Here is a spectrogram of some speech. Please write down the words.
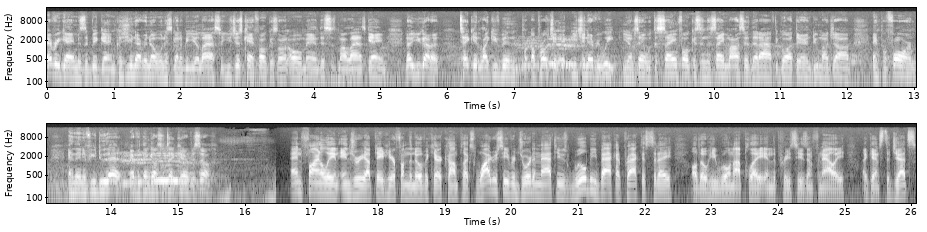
every game is a big game because you never know when it's going to be your last. So you just can't focus on oh man, this is my last game. No, you got to take it like you've been pr- approaching each and every week. You know what I'm saying? With the same focus and the same mindset that I have to go out there and do my job and perform. And then if you do that, everything else will take care of itself. And finally, an injury update here from the NovaCare complex. Wide receiver Jordan Matthews will be back at practice today, although he will not play in the preseason finale against the Jets,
